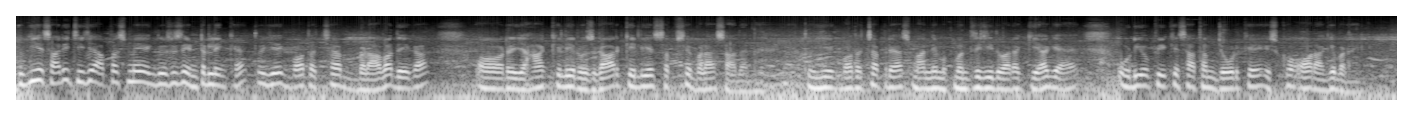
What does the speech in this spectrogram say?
क्योंकि ये सारी चीज़ें आपस में एक दूसरे से इंटरलिंक है तो ये एक बहुत अच्छा बढ़ावा देगा और यहाँ के लिए, रोज़गार के लिए सबसे बड़ा साधन है। तो ये एक बहुत अच्छा प्रयास माननीय मुख्यमंत्री जी द्वारा किया गया है। ओडीओपी के साथ हम जोड़ के इसको और आगे बढ़ाएँगे।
